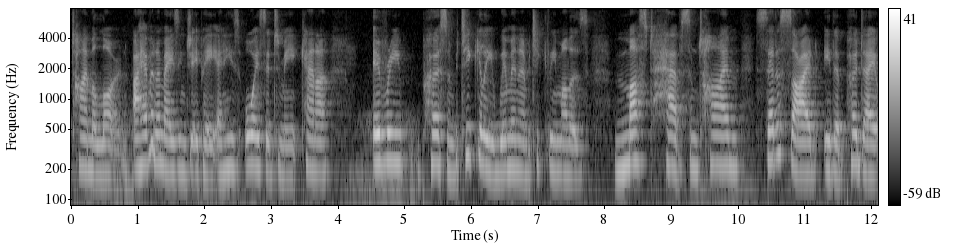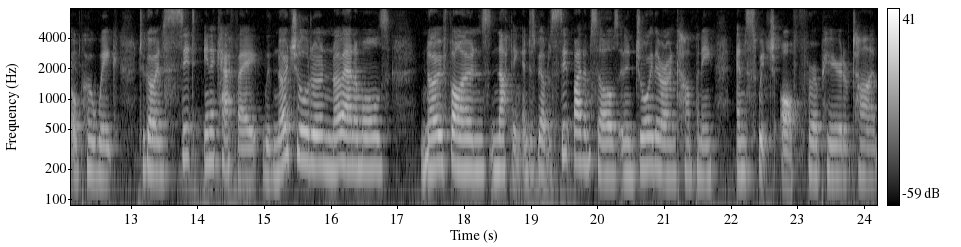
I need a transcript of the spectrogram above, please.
time alone. I have an amazing GP and he's always said to me, Canna, every person, particularly women and particularly mothers, must have some time set aside either per day or per week to go and sit in a cafe with no children, no animals, no phones, nothing, and just be able to sit by themselves and enjoy their own company and switch off for a period of time.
